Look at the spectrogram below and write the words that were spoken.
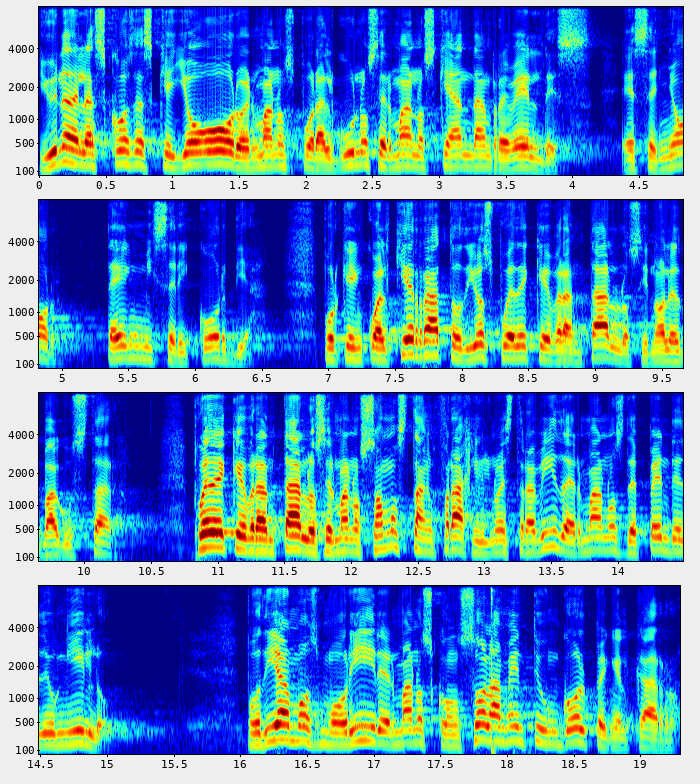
Y una de las cosas que yo oro, hermanos, por algunos hermanos que andan rebeldes, es Señor, ten misericordia. Porque en cualquier rato Dios puede quebrantarlos y no les va a gustar. Puede quebrantarlos, hermanos. Somos tan frágil. Nuestra vida, hermanos, depende de un hilo. Podíamos morir, hermanos, con solamente un golpe en el carro.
